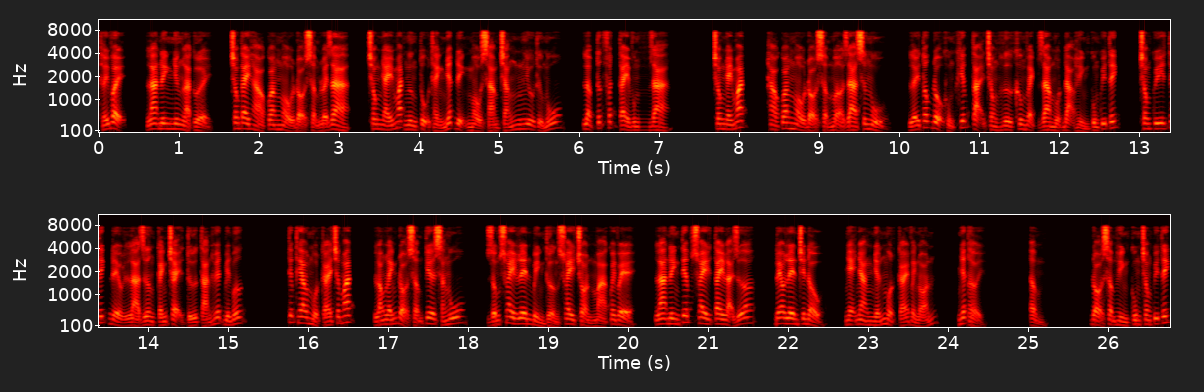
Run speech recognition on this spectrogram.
Thấy vậy, la ninh nhưng là cười trong tay hào quang màu đỏ sẫm lóe ra trong nháy mắt ngưng tụ thành nhất định màu xám trắng như thử mũ lập tức phất tay vung ra. Trong nháy mắt hào quang màu đỏ sẫm mở ra sương mù lấy tốc độ khủng khiếp tại trong hư không vạch ra một đạo hình cung quy tích trong quy tích đều là dương cánh chạy tứ tán huyết biến bước. Tiếp theo một cái chớp mắt lóng lánh đỏ sẫm tia sáng ngũ giống xoay lên bình thường xoay tròn mà quay về la ninh tiếp xoay tay lại giữa đeo lên trên đầu nhẹ nhàng nhấn một cái vành nón nhất thời. Ầm, đỏ sẫm hình cung trong quy tích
